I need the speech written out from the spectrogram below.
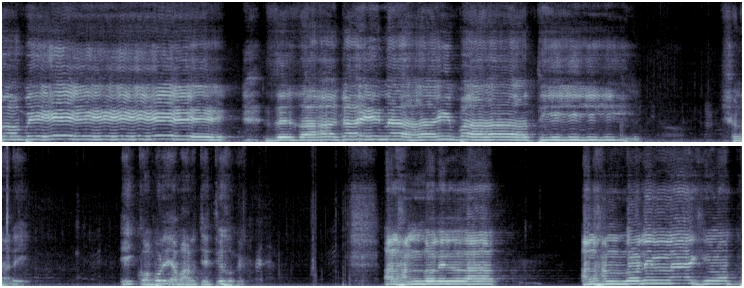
হবে যে জায়গায় নাই বাতি। শোনা রে, এই কবরে আবার যেতে হবে। আলহামদুলিল্লাহ الحمد لله رب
